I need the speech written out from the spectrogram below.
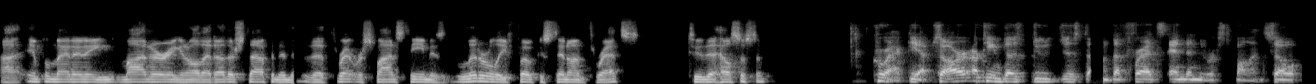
uh, implementing, monitoring, and all that other stuff. And then the threat response team is literally focused in on threats to the health system. Correct. Yeah. So our, our team does do just um, the threats and then the response. So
